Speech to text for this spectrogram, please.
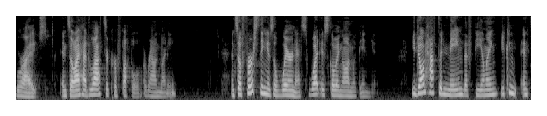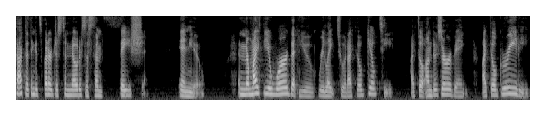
Right. And so I had lots of kerfuffle around money. And so, first thing is awareness. What is going on within you? You don't have to name the feeling. You can, in fact, I think it's better just to notice a sensation in you. And there might be a word that you relate to it. I feel guilty. I feel undeserving. I feel greedy.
